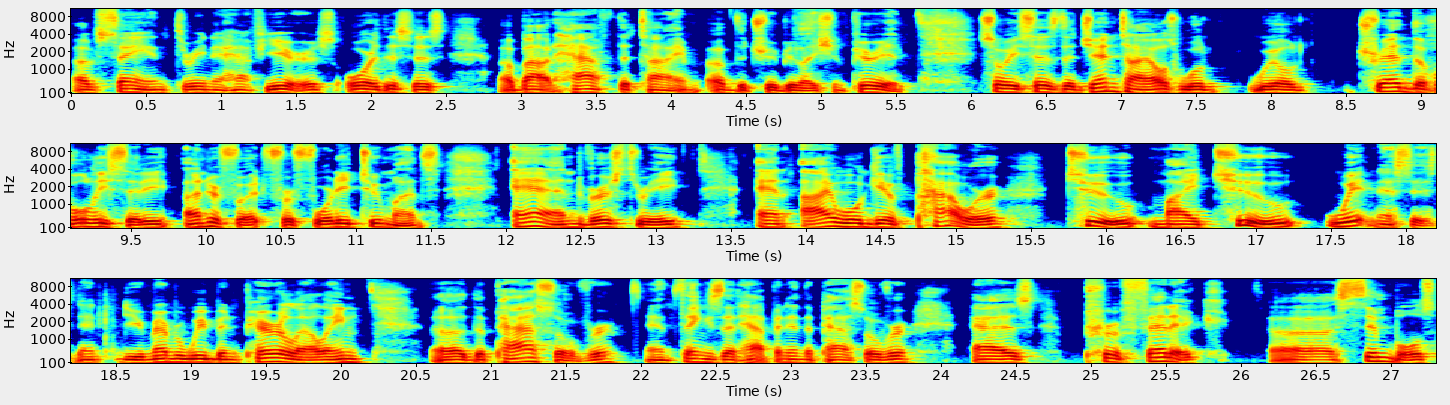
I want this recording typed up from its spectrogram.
of saying three and a half years, or this is about half the time of the tribulation period. So he says the Gentiles will, will tread the holy city underfoot for 42 months. And verse 3 and I will give power to my two witnesses. Now, do you remember we've been paralleling uh, the Passover and things that happen in the Passover as prophetic uh, symbols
